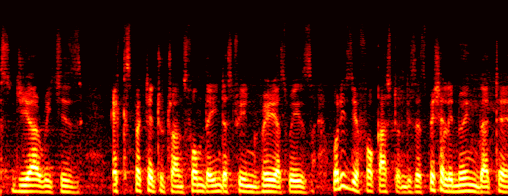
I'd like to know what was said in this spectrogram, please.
SGR, which is expected to transform the industry in various ways. What is your forecast on this, especially knowing that uh,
